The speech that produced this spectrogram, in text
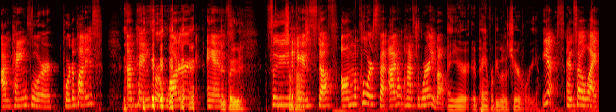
I'm paying for porta potties. I'm paying for water and, And food. food sometimes. and stuff on the course that I don't have to worry about. And you're paying for people to cheer for you. Yes. And so like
